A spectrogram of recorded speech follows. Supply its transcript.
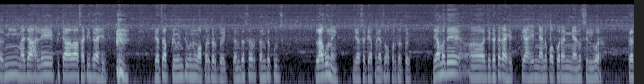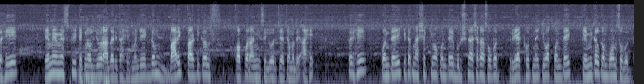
तर मी माझ्या आले पिकासाठी जे आहे याचा प्रिव्हेंटिव्ह म्हणून वापर करतो आहे कंदसड कंदकूज लागू नये. यासाठी आपण याचा वापर करतो आहे यामध्ये जे घटक आहेत ते आहे नॅनो कॉपर आणि नॅनो सिल्वर. तर हे एम एम एस पी टेक्नॉलॉजीवर आधारित आहे. म्हणजे एकदम बारीक पार्टिकल्स कॉपर आणि सिल्वरच्या याच्यामध्ये आहे. तर हे कोणत्याही कीटकनाशक किंवा कोणत्याही बुरशीनाशकासोबत रिॲक्ट होत नाही किंवा कोणत्याही केमिकल कंपाऊंडसोबत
